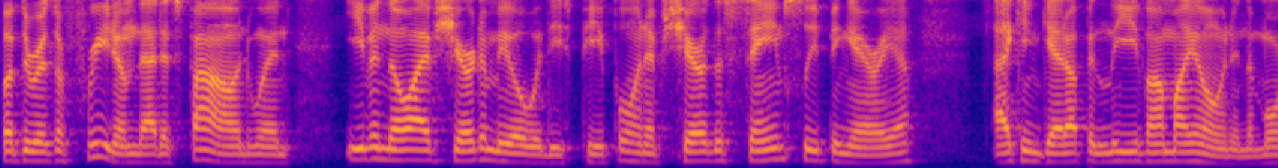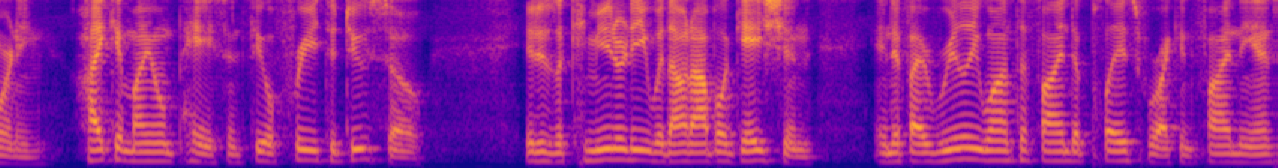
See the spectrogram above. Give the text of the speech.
But there is a freedom that is found when, even though I've shared a meal with these people and have shared the same sleeping area, I can get up and leave on my own in the morning, hike at my own pace, and feel free to do so. It is a community without obligation, and if I really want to find a place where I can find the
